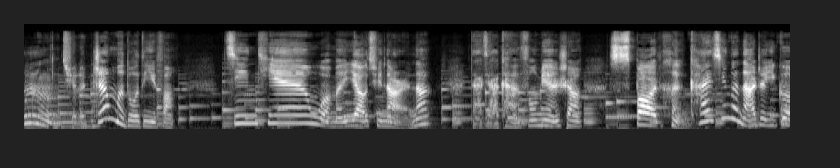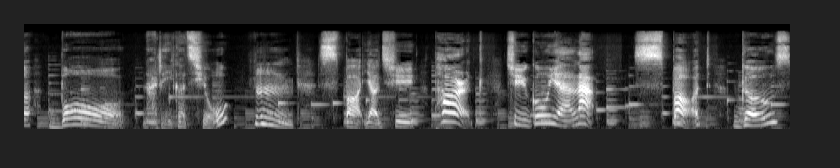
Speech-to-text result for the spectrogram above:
嗯，去了这么多地方。今天我们要去哪儿呢？大家看封面上，Spot 很开心地拿着一个 ball，拿着一个球。哼，Spot 要去 park，去公园啦。Spot goes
